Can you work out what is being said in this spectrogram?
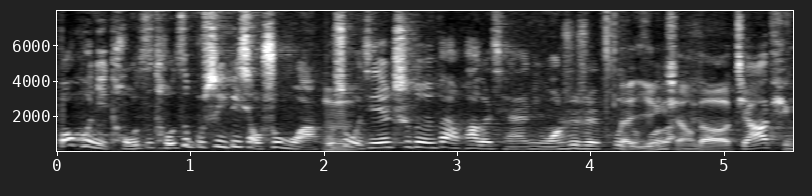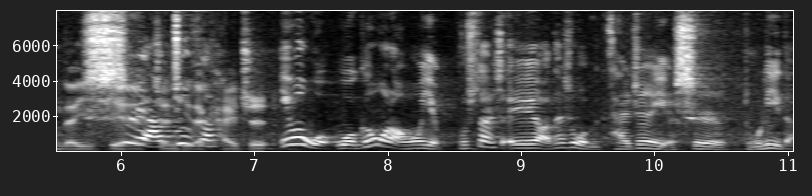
包括你投资，投资不是一笔小数目啊，不是我今天吃顿饭花个钱，你王睡睡付就付了。影响到家庭的一些整体的开支。因为我我跟我老公也不算是 A A 啊，但是我们财政也是独立的，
